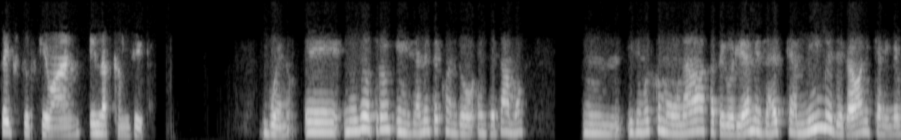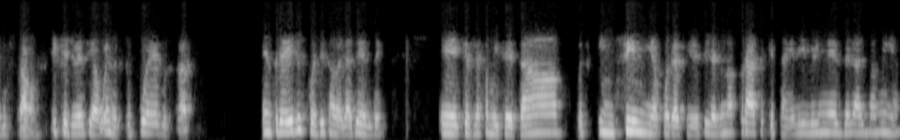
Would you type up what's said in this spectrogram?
textos que van en las camisetas? Bueno, eh, nosotros inicialmente cuando empezamos Mm, hicimos como una categoría de mensajes que a mí me llegaban y que a mí me gustaban y que yo decía, bueno, esto puede gustar. Entre ellos fue de Isabel Allende, eh, que es la camiseta pues, insignia, por así decir. Hay una frase que está en el libro Inés del alma mía,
